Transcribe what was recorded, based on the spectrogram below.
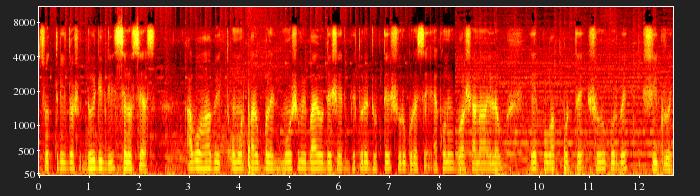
ছত্রিশ দশমিক দুই ডিগ্রি সেলসিয়াস। আবহাওয়াবিদ ওমর ফারুক বলেন, মৌসুমী বায়ু দেশের ভেতরে ঢুকতে শুরু করেছে। এখনও বর্ষা না এলেও এর প্রভাব পড়তে শুরু করবে শীঘ্রই।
